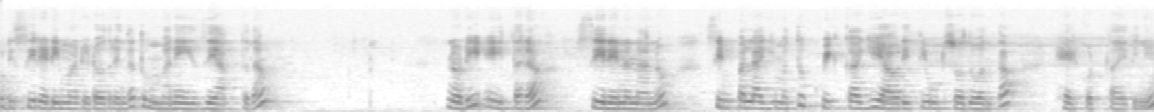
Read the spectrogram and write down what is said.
ಉಡಿಸಿ ರೆಡಿ ಮಾಡಿಡೋದ್ರಿಂದ ತುಂಬಾ ಈಸಿ ಆಗ್ತದೆ. ನೋಡಿ, ಈ ಥರ ಸೀರೆನ ನಾನು ಸಿಂಪಲ್ಲಾಗಿ ಮತ್ತು ಕ್ವಿಕ್ಕಾಗಿ ಯಾವ ರೀತಿ ಉಟ್ಸೋದು ಅಂತ ಹೇಳ್ಕೊಡ್ತಾ ಇದ್ದೀನಿ.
